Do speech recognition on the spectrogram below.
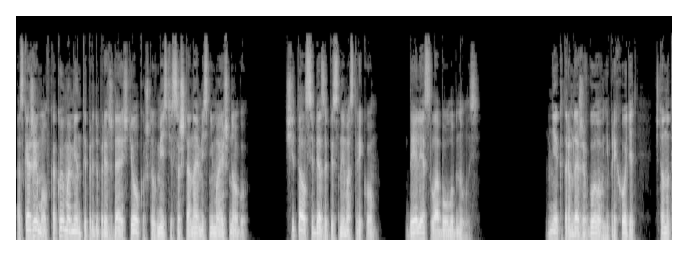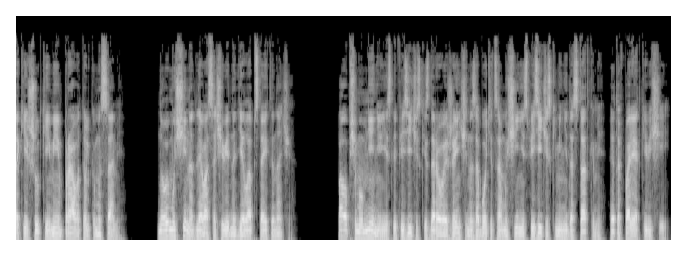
а скажи, мол, в какой момент ты предупреждаешь телку, что вместе со штанами снимаешь ногу? Считал себя записным остряком. Делия слабо улыбнулась. Некоторым даже в голову не приходит, что на такие шутки имеем право только мы сами. Но вы мужчина, для вас, очевидно, дело обстоит иначе. По общему мнению, если физически здоровая женщина заботится о мужчине с физическими недостатками, это в порядке вещей.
